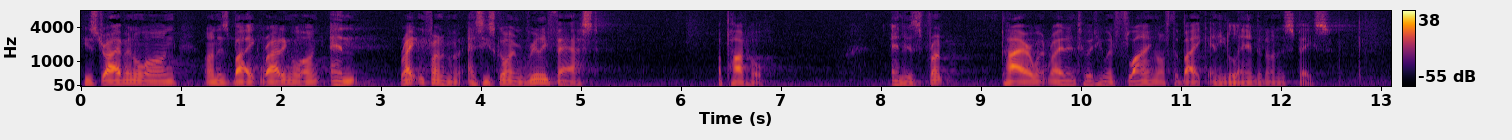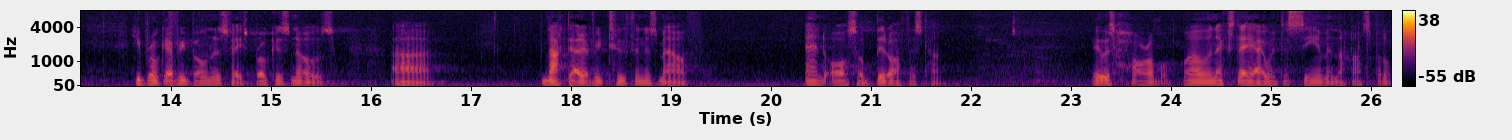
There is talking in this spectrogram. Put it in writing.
he's driving along on his bike, riding along, and right in front of him, as he's going really fast, a pothole. And his front tire went right into it. He went flying off the bike and he landed on his face. He broke every bone in his face, broke his nose, uh, knocked out every tooth in his mouth, and also bit off his tongue. It was horrible. Well, the next day I went to see him in the hospital.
